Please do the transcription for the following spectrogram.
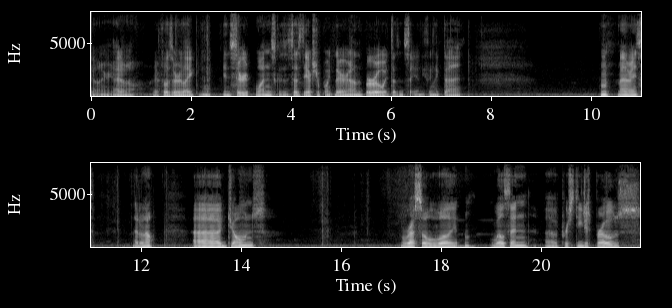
I don't, I don't know. If those are like insert ones, because it says the extra point there on the burrow, it doesn't say anything like that. Hmm, anyways. I don't know. Uh, Jones. Russell Wilson. Of Prestigious Pros.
